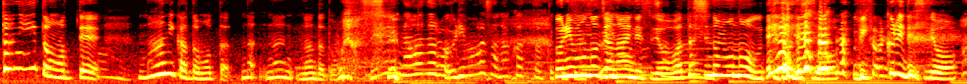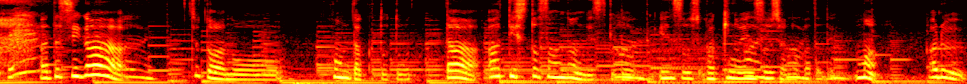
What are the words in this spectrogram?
当にいいと思って何かと思った。なななんだと思います？えなんだろう？売り物じゃなかったって売り物じゃないんですよ。私のものを売ってたんですよ。えびっくりですよ。私がはい。ちょっとあのコンタクト取ったアーティストさんなんですけど、はい。演奏者楽器の演奏者の方で、まあある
